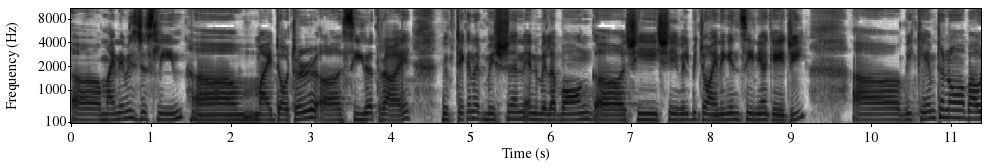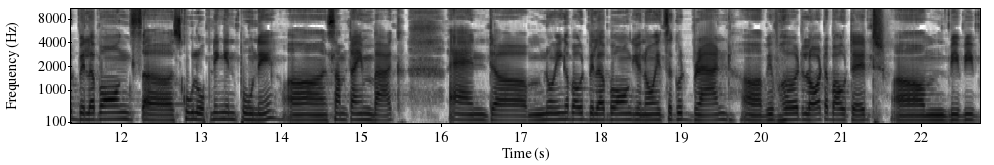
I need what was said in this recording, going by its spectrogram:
uh, my name is Jasleen. Um, my daughter, uh, Seerath Rai, we've taken admission in Billabong. Uh, she she will be joining in senior KG. Uh, we came to know about Billabong's uh, school opening in Pune uh, some time back, and um, knowing about Billabong, you know, it's a good brand. Uh, we've heard a lot about it. Um, we, we've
